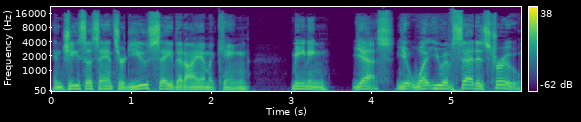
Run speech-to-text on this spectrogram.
And Jesus answered, You say that I am a king, meaning, Yes, you, what you have said is true.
